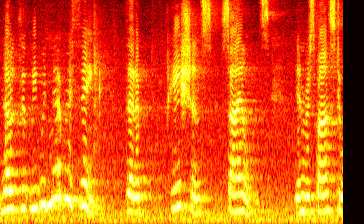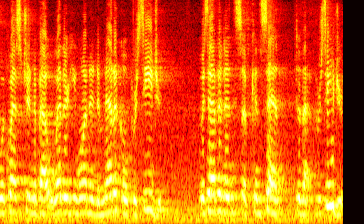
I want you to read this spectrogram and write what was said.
Note that we would never think that a patient's silence in response to a question about whether he wanted a medical procedure was evidence of consent to that procedure.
